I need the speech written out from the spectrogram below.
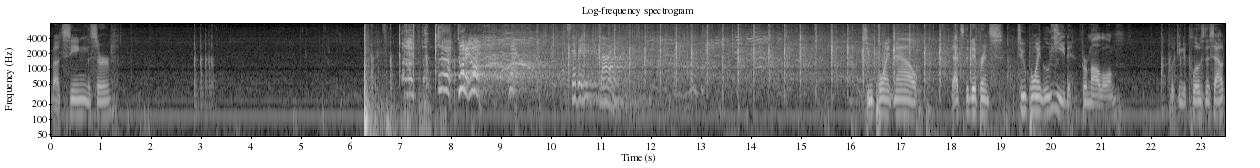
about seeing the serve. Seven, nine. Two point now. That's the difference. Two point lead for Ma Long. Looking to close this out.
